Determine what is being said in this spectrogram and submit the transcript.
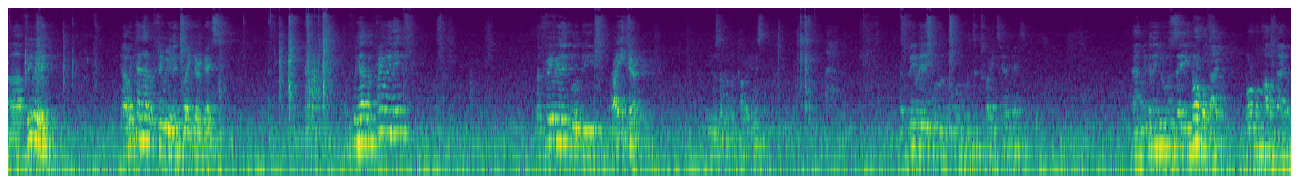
Uh, freewheeling. Yeah, we can have a freewheeling right here, guys. If we have a freewheeling, the freewheeling will be right here. Use another color guys. The freewheeling will we'll put it right here guys. And we're going to use a normal diode, normal power diode.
